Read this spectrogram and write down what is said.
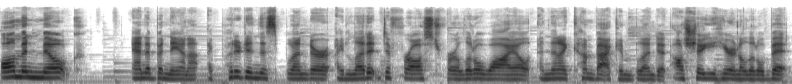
almond milk, and a banana. I put it in this blender. I let it defrost for a little while and then I come back and blend it. I'll show you here in a little bit.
